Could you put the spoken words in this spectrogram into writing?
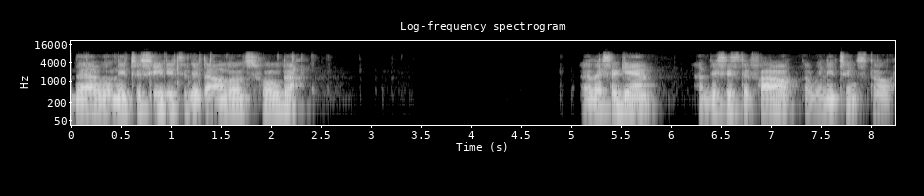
Then we'll need to cd it to the downloads folder. ls again, and this is the file that we need to install.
